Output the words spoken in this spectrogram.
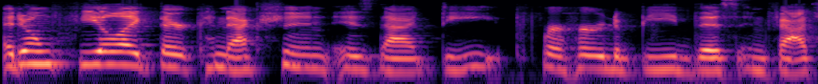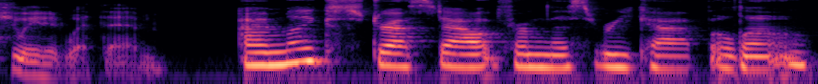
I don't feel like their connection is that deep for her to be this infatuated with him. I'm like stressed out from this recap alone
